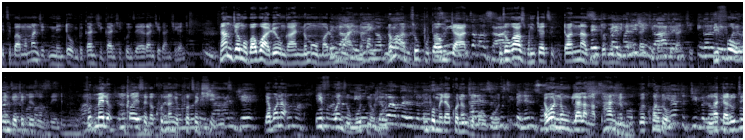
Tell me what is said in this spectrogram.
Ithi bama manje kunentombi kanje kanje kwenzeka kanje kanje kanje. Nami njengobaba waleyo ngane noma ngumalume wayo noma noma ngathi ubhuti wawumdala ngizokwazi ukumtshela ukuthi mntwana nazi into kumele unayo kanje kanje kanje before u-engage kulezo zinto. Futhi kumele umxwayise kakhulu nange-protection ukuthi yabona if wenza ukuthi nokuthi impumela yakhona kuzoba ukuthi yabona nokulala ngaphandle kwekhondom ngadala ukuthi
